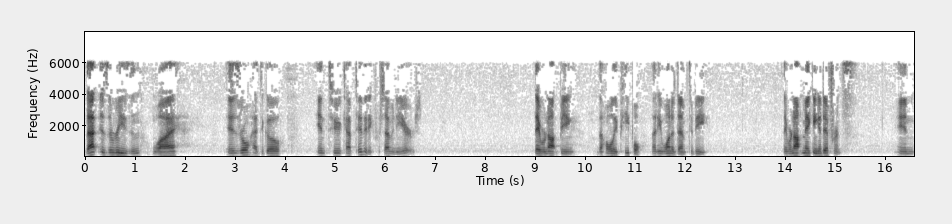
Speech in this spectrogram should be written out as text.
That is the reason why Israel had to go into captivity for 70 years. They were not being the holy people that he wanted them to be. They were not making a difference in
